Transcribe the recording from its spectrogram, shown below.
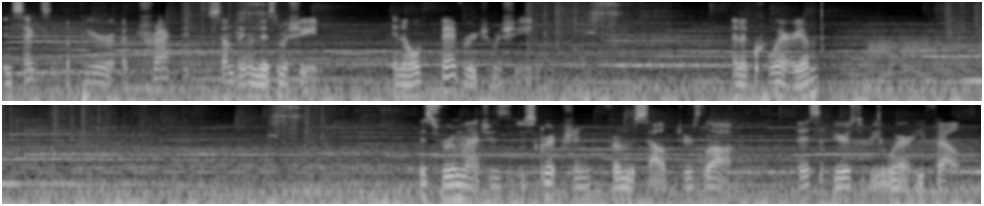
Insects appear attracted to something in this machine. An old beverage machine. An aquarium. This room matches the description from the salvager's log. This appears to be where he fell.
